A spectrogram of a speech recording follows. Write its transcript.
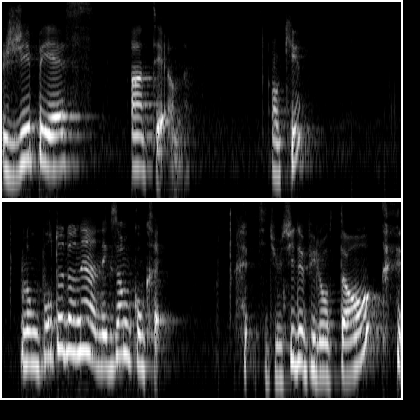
GPS interne. Ok? Donc pour te donner un exemple concret, si tu me suis depuis longtemps, tu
